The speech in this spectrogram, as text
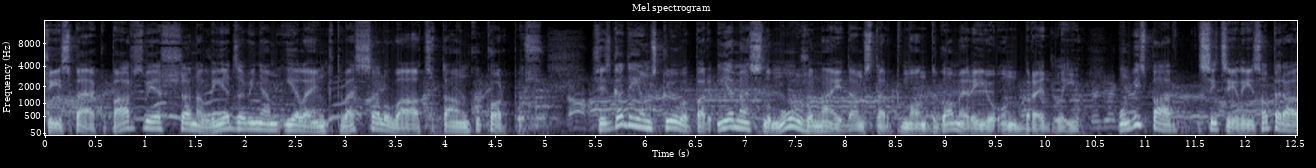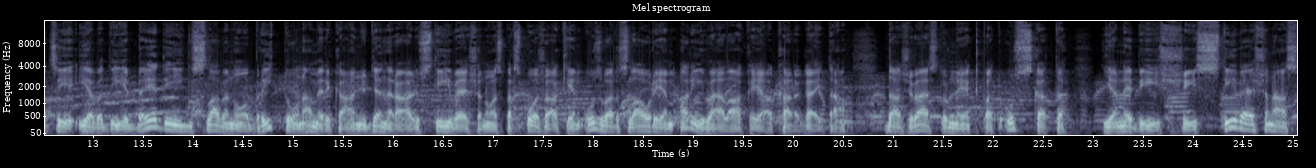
Šī spēku pārsviešana liedza viņam ielenkt veselu vācu tanku korpusu. Šis gadījums kļuva par iemeslu mūža naidam starp Montgomeriju un Bredliju, un vispār Sicīlijas operācija ievadīja bēdīgi slaveno britu un amerikāņu ģenerāļu stīvēšanos par spožākiem uzvaras lauriem arī vēlākajā kara gaitā. Daži vēsturnieki pat uzskata, ja nebija šīs stīvēšanās,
